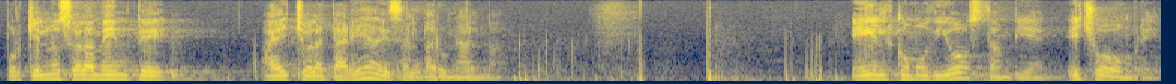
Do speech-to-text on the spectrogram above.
porque Él no solamente ha hecho la tarea de salvar un alma, Él como Dios también, hecho hombre,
